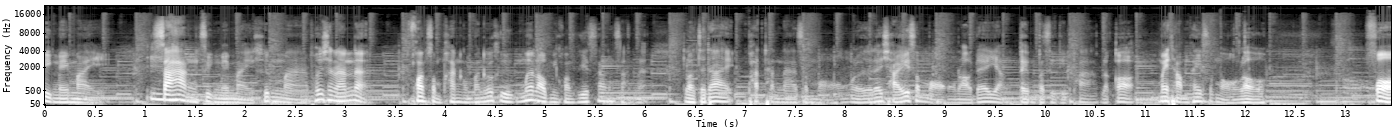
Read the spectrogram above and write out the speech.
สิ่งใหม่อืมๆสร้างสิ่งใหม่ ๆ ขึ้นมา เพราะฉะนั้นน่ะความสำคัญของมันก็คือเมื่อเรามีความคิดสร้างสรรค์น่ะเราจะได้พัฒนาสมอง เราจะได้ใช้สมองของเราได้อย่างเต็มประสิทธิภาพ แล้วก็ไม่ทำให้สมองเรา ฝ่อ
